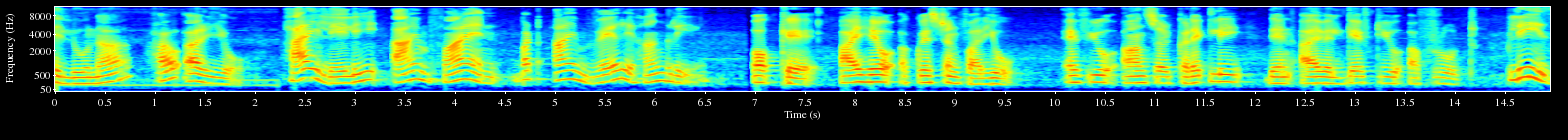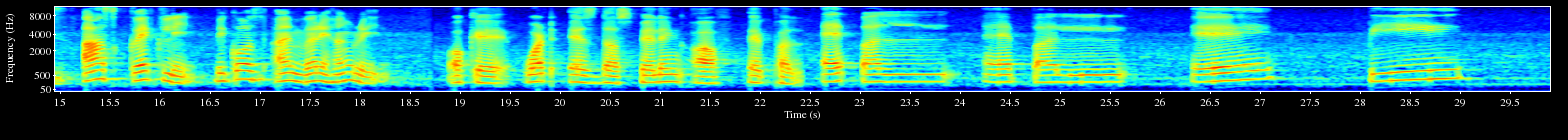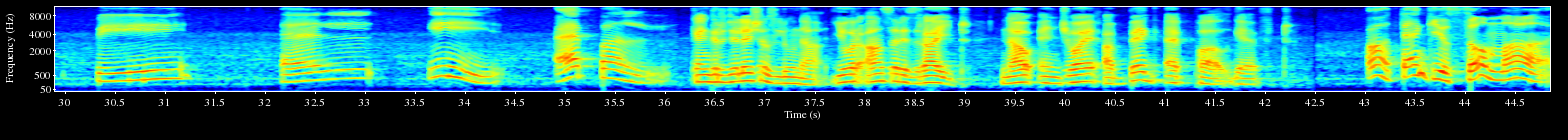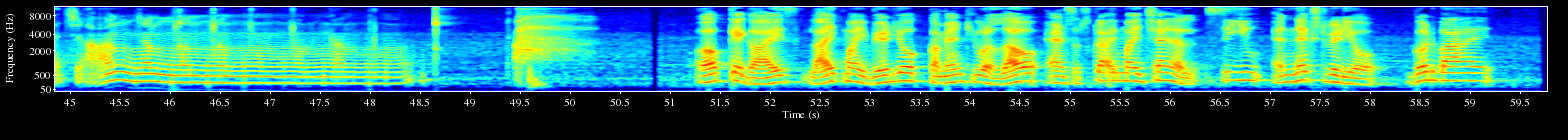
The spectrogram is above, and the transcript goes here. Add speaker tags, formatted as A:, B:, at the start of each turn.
A: Hi Luna, how are you?
B: Hi Lily, I'm fine, but I'm very hungry.
A: Okay, I have a question for you. If you answer correctly, then I will gift you a fruit.
B: Please ask quickly because I'm very hungry.
A: Okay, what is the spelling of apple?
B: Apple, apple, A, P, P, L, E. Apple.
A: Congratulations, Luna. Your answer is right. Now enjoy a big apple gift.
B: Oh, thank you so much. Um.
A: Okay guys, like my video, comment your love and subscribe my channel. See you in next video. Goodbye.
